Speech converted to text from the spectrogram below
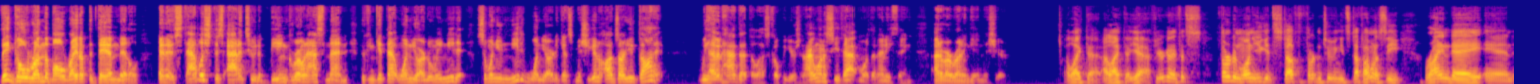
They'd go run the ball right up the damn middle and establish this attitude of being grown ass men who can get that one yard when we need it. So when you needed one yard against Michigan, odds are you got it. We haven't had that the last couple years. And I want to see that more than anything out of our running game this year. I like that. I like that. Yeah. If you're to, if it's third and one, you get stuffed, third and two, you get stuffed. I want to see Ryan Day and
